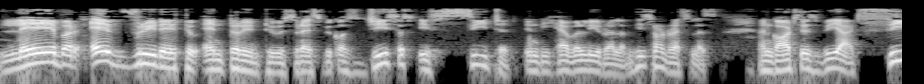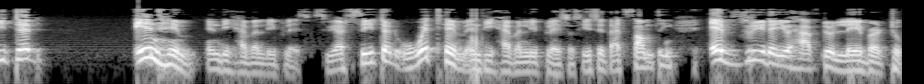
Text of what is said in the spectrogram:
labor every day to enter into his rest because Jesus is seated in the heavenly realm. He's not restless. And God says we are seated in him in the heavenly places. We are seated with him in the heavenly places. He said that's something every day you have to labor to.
